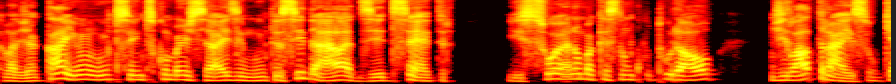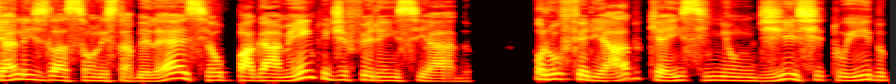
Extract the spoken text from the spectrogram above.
ela já caiu em muitos centros comerciais, em muitas cidades, etc. Isso era uma questão cultural de lá atrás. O que a legislação estabelece é o pagamento diferenciado para o feriado, que aí sim é um dia instituído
